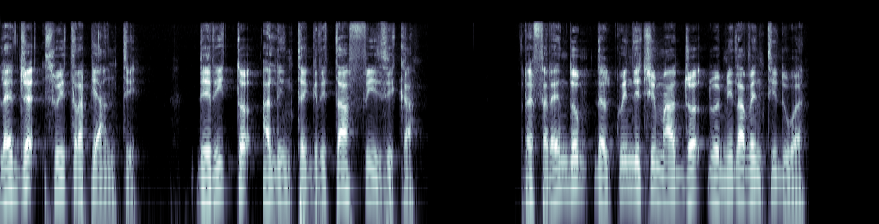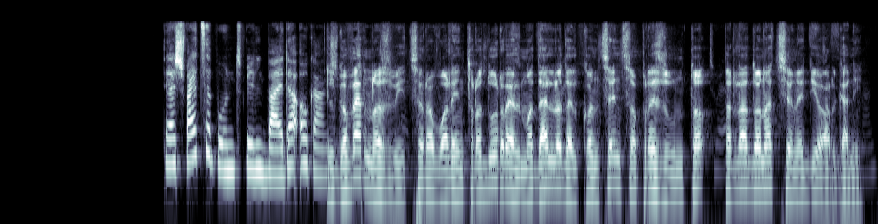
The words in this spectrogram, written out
Legge sui trapianti. Diritto all'integrità fisica. Referendum del 15 maggio 2022. Der Schweizer Bund will bei der Organ Il governo svizzero vuole introdurre il modello del consenso presunto per la donazione di organi.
